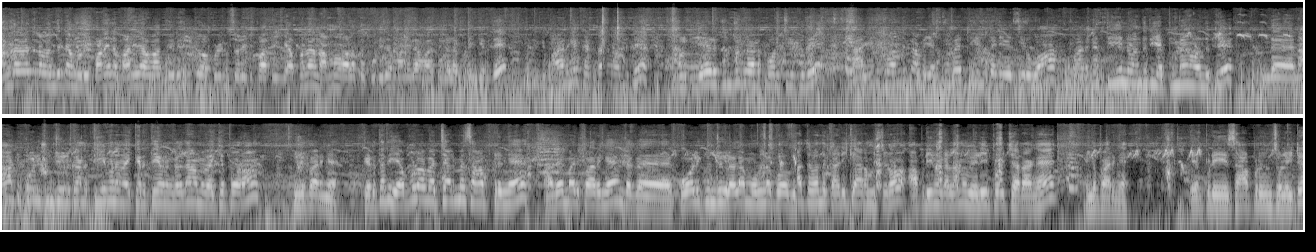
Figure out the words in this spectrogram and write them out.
அந்த விதத்தில் வந்துட்டு நம்மளுடைய பணியில் மணிலா வாத்து இருக்கட்டும் அப்படின்னு சொல்லிட்டு பார்த்தீங்க அப்படின்னா நம்ம வளர்த்தக்கூடியது மனித வாத்துகள் அப்படிங்கிறது இங்கே பாருங்க கிட்டத்தட்ட வந்துட்டு உங்களுக்கு ஏழு குஞ்சுகளாட பொறிச்சிருக்குது. நான் இதுக்கு வந்துட்டு நம்ம எப்பவுமே தீன் தண்ணி வச்சிருவோம். பாருங்க தீன் வந்துட்டு எப்பவுமே வந்துட்டு இந்த நாட்டுக்கோழி குஞ்சுகளுக்கான தீவனம் வைக்கிற தீவனங்கள் தான் நம்ம வைக்க போகிறோம் இங்கே பாருங்க கிட்டத்தட்ட எவ்வளோ வச்சாலுமே சாப்பிட்டுருங்க. அதே மாதிரி பாருங்க இந்த கோழி குஞ்சுகள் எல்லாம் உள்ள போகுது. அது வந்து கடிக்க ஆரம்பிச்சிடும் அப்படின்னு எல்லாமே வெளியே போய் வச்சிடறாங்க இங்க பாருங்க. எப்படி சாப்பிடுதுன்னு சொல்லிட்டு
